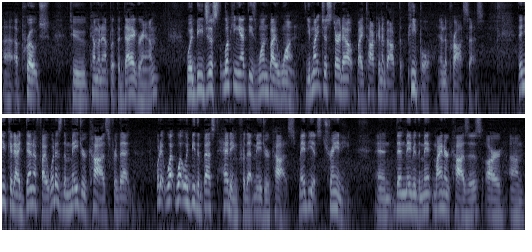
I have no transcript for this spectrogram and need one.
uh, approach to coming up with a diagram would be just looking at these one by one. You might just start out by talking about the people in the process then you could identify what is the major cause for that. What, what, what would be the best heading for that major cause? Maybe it's training. And then maybe the ma minor causes are um,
